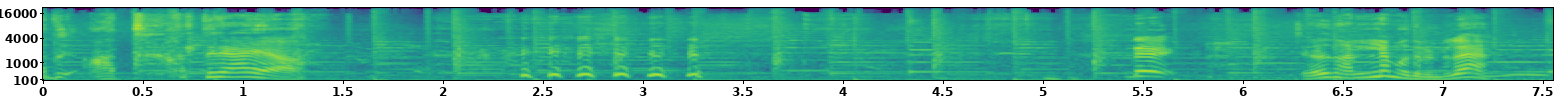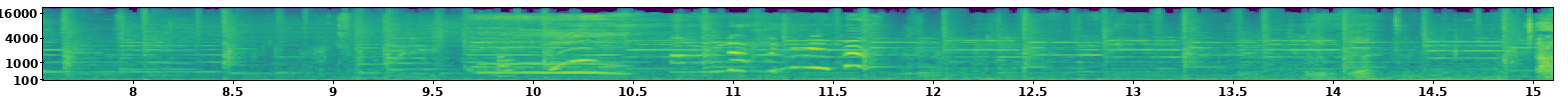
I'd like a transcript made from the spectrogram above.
അത് അത് അത്രയായ ചെറു നല്ല മധുരം ഉണ്ട് അല്ലേ. ആ.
